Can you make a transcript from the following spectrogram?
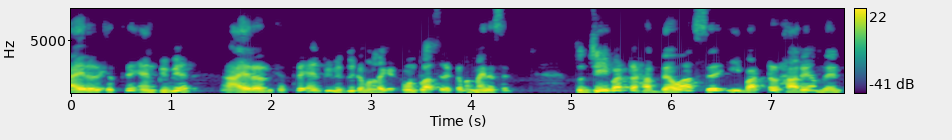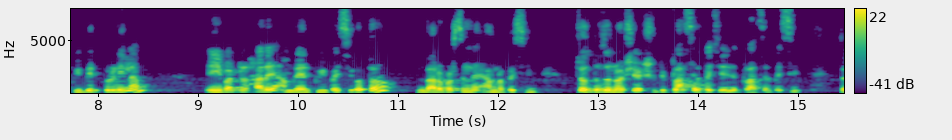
আইআরআর এর ক্ষেত্রে এনপিবি এর আইআরআর এর ক্ষেত্রে এনপিবি এর দুইটা মান লাগে, একটা মান প্লাসের একটা মান মাইনাসের তো যেই বারটার হার দেওয়া আছে, এই বারটার হারে আমরা এনপি বের করে নিলাম। এই বারটার হারে আমরা এনপি পাইছি কত? বারো পার্সেন্টে আমরা পাইছি চোদ্দ হাজার নয়শো একষট্টি প্লাসের পাইছি, এই যে প্লাসের পাইছি। তো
